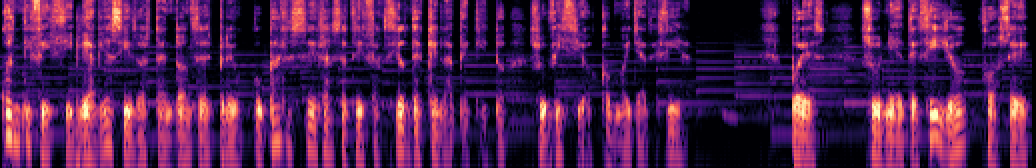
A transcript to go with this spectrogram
cuán difícil le había sido hasta entonces preocuparse la satisfacción de aquel apetito, su vicio, como ella decía. Pues su nietecillo, José,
